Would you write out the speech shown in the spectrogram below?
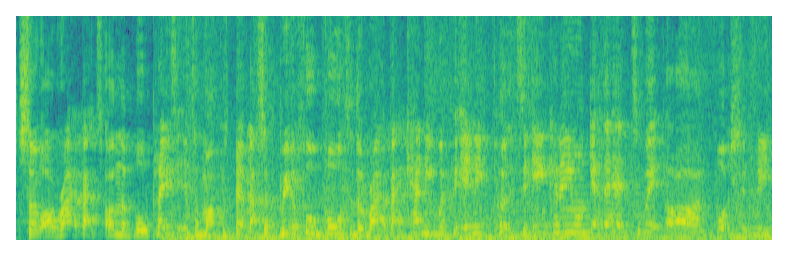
So our right back's on the ball. Plays it into Marcus Bent. That's a beautiful ball to the right back. Can he whip it in? He puts it in. Can anyone get their head to it? Oh, unfortunately,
